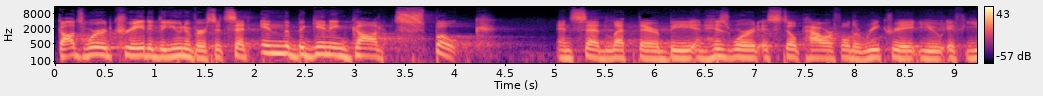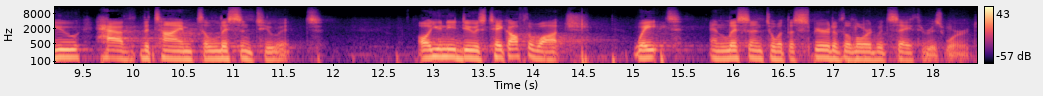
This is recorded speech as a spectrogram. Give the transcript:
God's word created the universe. It said, In the beginning, God spoke and said, Let there be. And his word is still powerful to recreate you if you have the time to listen to it. All you need to do is take off the watch wait and listen to what the Spirit of the Lord would say through His Word.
